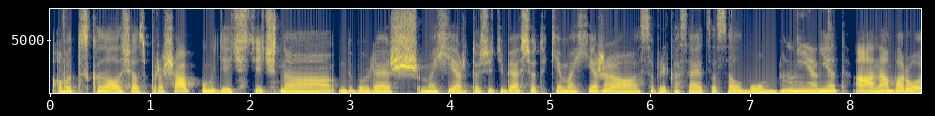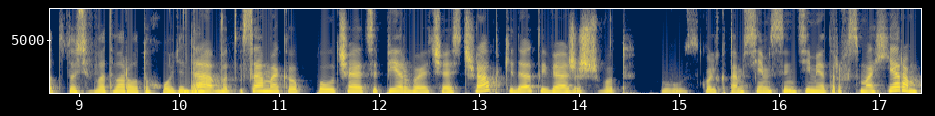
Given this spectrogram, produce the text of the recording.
А вот ты сказала сейчас про шапку, где частично добавляешь махер. То есть у тебя все-таки махер а, соприкасается с лбом. Нет. Нет? А, наоборот, то есть в отворот уходит, да? Да, вот самая, как получается, первая часть шапки, да, ты вяжешь вот сколько там, 7 сантиметров с махером,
